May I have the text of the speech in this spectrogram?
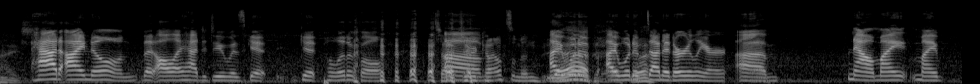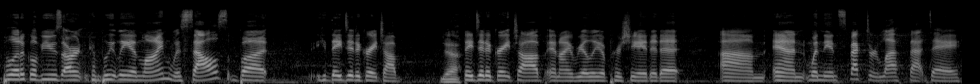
Nice. had I known that all I had to do was get get political, Talk Um, councilman. I would have I would have Yeah. done it earlier. Um, now my my political views aren't completely in line with Sal's, but they did a great job. Yeah. They did a great job, and I really appreciated it. Um, and when the inspector left that day,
